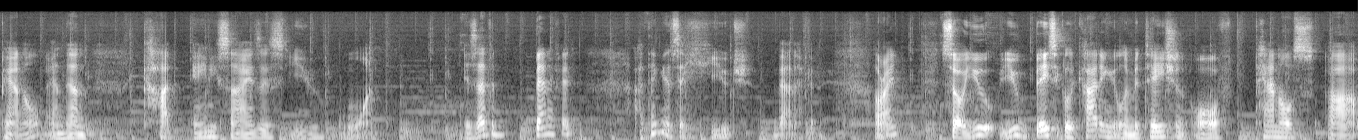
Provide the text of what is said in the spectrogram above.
panel and then cut any sizes you want. Is that the benefit? I think it's a huge benefit all right. So you you basically cutting a limitation of panels uh,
